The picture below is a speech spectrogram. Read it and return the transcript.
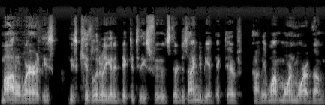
model where these, these kids literally get addicted to these foods. They're designed to be addictive. Uh, they want more and more of them.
